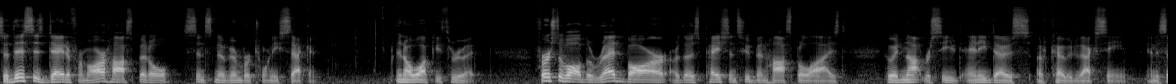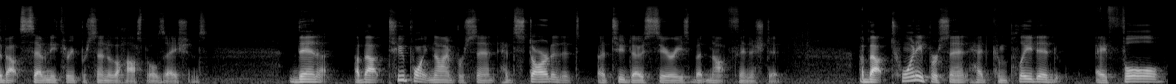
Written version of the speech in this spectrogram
So this is data from our hospital since November 22nd, and I'll walk you through it. First of all, the red bar are those patients who've been hospitalized who had not received any dose of COVID vaccine, and it's about 73% of the hospitalizations. Then about 2.9% had started a, two-dose series but not finished it. About 20% had completed a full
